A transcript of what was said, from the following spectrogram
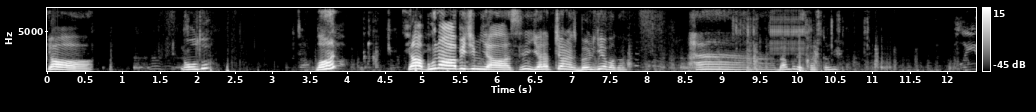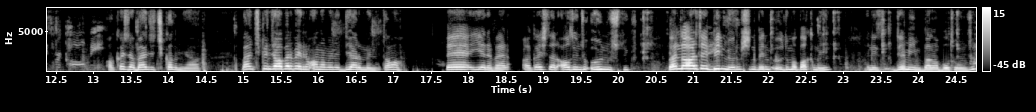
Ya. Ne oldu? Lan. Ya bu ne abicim ya? Sizin yaratacağınız bölgeye bakın. Ha, ben burayı karıştırmışım. Arkadaşlar bence çıkalım ya. Ben çıkınca haber veririm ana menü diğer menü tamam. Ve yine ben arkadaşlar az önce ölmüştük. Ben de haritayı bilmiyorum. Şimdi benim öldüğüme bakmayın. Hani demeyin bana bot oyuncu.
